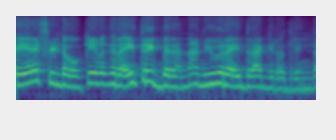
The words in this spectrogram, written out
ಬೇರೆ ಫೀಲ್ಡ್ ಓಕೆ ಇವಾಗ ರೈತರಿಗೆ ಬರೋಣ ನೀವು ರೈತರಾಗಿರೋದ್ರಿಂದ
